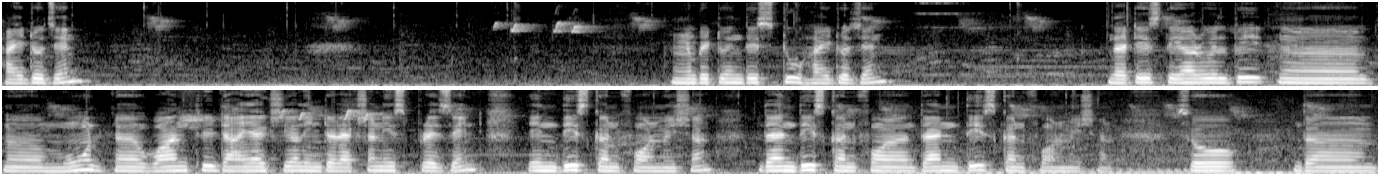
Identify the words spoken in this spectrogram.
hydrogen between these two hydrogen that is there will be uh, uh, more uh, 1 3 diaxial interaction is present in this conformation than this conform than this conformation. So the um,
